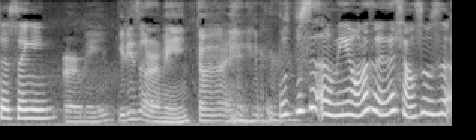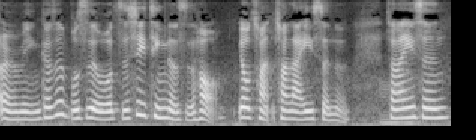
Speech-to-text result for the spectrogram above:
的声音。耳鸣，一定是耳鸣，对不对？不，不是耳鸣哦。我那时候也在想是不是耳鸣，可是不是。我仔细听的时候，又传传来一声了，传来一声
